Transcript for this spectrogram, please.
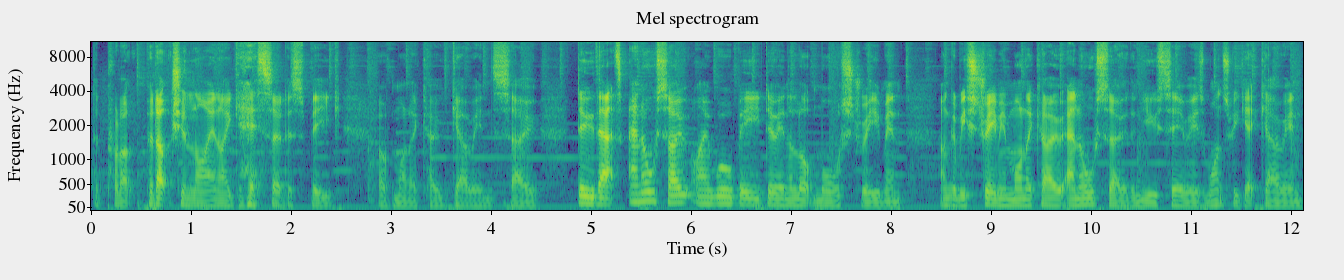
the product production line I guess so to speak of Monaco going. So do that. And also I will be doing a lot more streaming. I'm going to be streaming Monaco and also the new series once we get going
